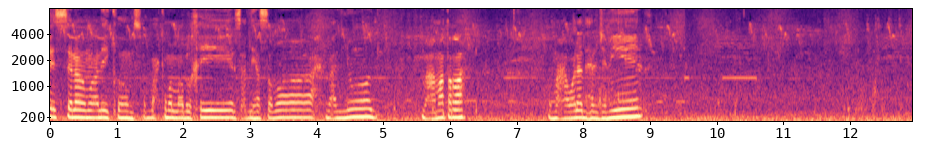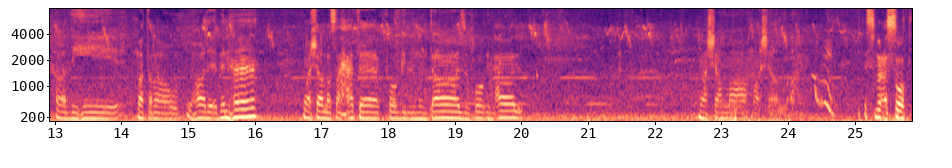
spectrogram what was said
السلام عليكم. صبحكم الله بالخير. سعد لي هالصباح مع النوق مع مطرة ومع ولدها الجميل. هذه مطرة وهذا ابنها. ما شاء الله صحتك فوق الممتاز وفوق العال ما شاء الله ما شاء الله. اسمع الصوت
